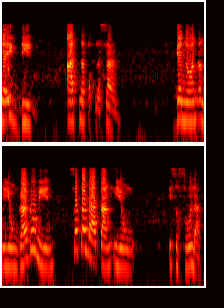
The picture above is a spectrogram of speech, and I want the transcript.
daigdig, at natuklasan. Ganon ang iyong gagawin sa talatang iyong isusulat.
